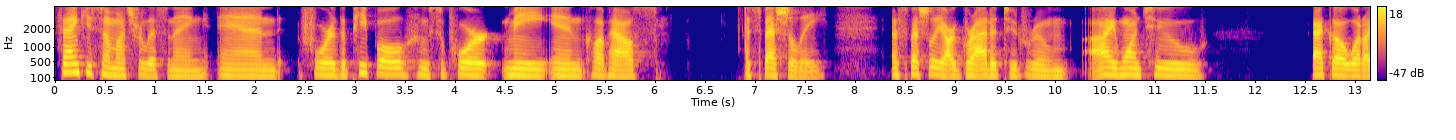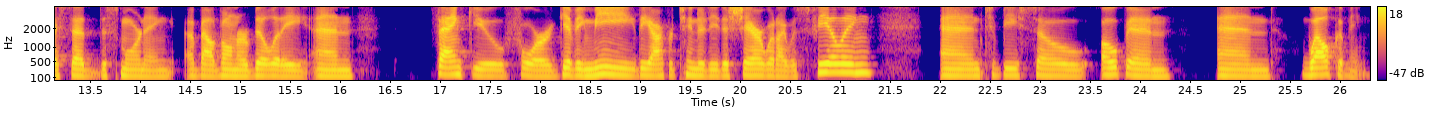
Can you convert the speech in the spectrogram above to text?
Thank you so much for listening. And for the people who support me in Clubhouse, especially, especially our gratitude room, I want to echo what I said this morning about vulnerability and thank you for giving me the opportunity to share what I was feeling and to be so open and welcoming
